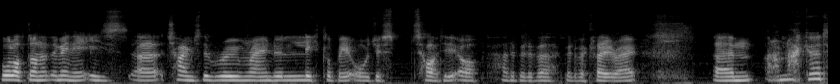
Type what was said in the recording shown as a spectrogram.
So all I've done at the minute is uh, change the room around a little bit or just tidy it up. Had a bit of a bit of a clear out. Um, and I'm knackered.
